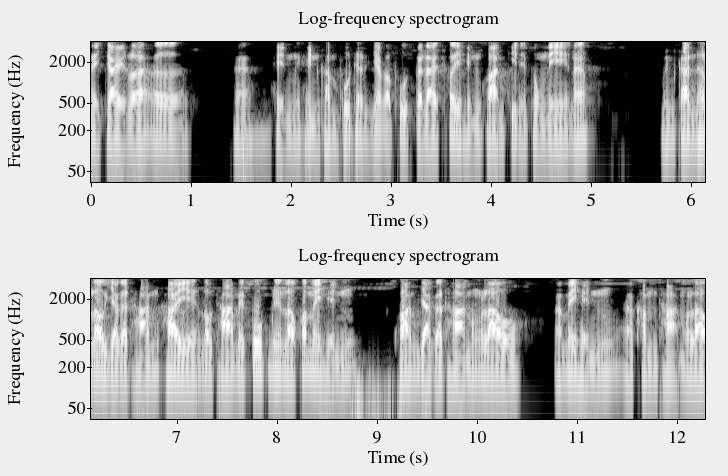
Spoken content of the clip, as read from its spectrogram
ในใจเราแล้ว เออนะเห็นเห็นคำพูดที่อยากจะพูดไปแล้ว ก็จะเห็นความคิดในตรงนี้นะเหมือนกันถ้าเราอยากจะถามใคร เราถามไปปุ๊บเนี่ยเราก็ไม่เห็นความอยากจะถามของเราไม่เห็นคำถามของเรา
